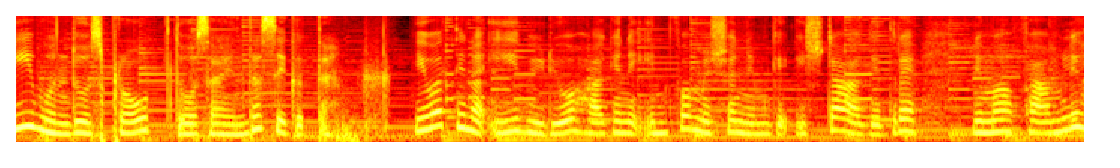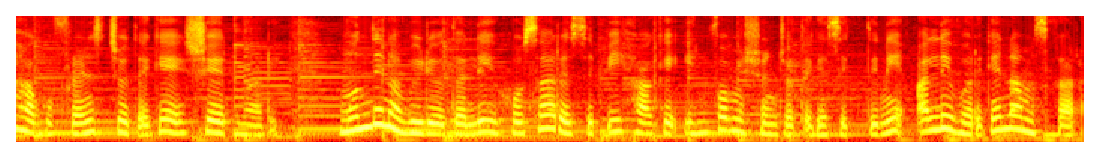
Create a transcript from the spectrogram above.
ಈ ಒಂದು ಸ್ಪ್ರೌಟ್ ದೋಸೆಯಿಂದ ಸಿಗುತ್ತೆ. ಇವತ್ತಿನ ಈ ವಿಡಿಯೋ ಹಾಗೆಯೇ ಇನ್ಫಾರ್ಮೇಷನ್ ನಿಮಗೆ ಇಷ್ಟ ಆಗಿದ್ದರೆ ನಿಮ್ಮ ಫ್ಯಾಮಿಲಿ ಹಾಗೂ ಫ್ರೆಂಡ್ಸ್ ಜೊತೆಗೆ ಶೇರ್ ಮಾಡಿ. ಮುಂದಿನ ವಿಡಿಯೋದಲ್ಲಿ ಹೊಸ ರೆಸಿಪಿ ಹಾಗೆ ಇನ್ಫಾರ್ಮೇಷನ್ ಜೊತೆಗೆ ಸಿಗ್ತೀನಿ. ಅಲ್ಲಿವರೆಗೆ ನಮಸ್ಕಾರ.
